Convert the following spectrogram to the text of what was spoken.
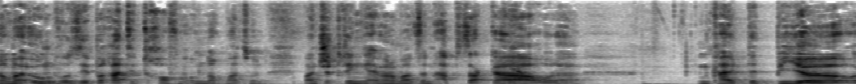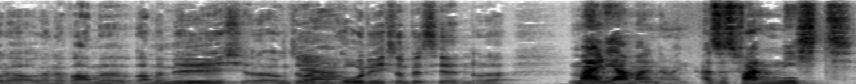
Nochmal irgendwo separat getroffen, um nochmal so ein. Manche trinken einfach nochmal so einen Absacker Ja. oder ein kaltes Bier oder, oder eine warme, warme Milch oder irgend so was Ja. mit Honig so ein bisschen oder. Mal ja, mal nein. Also es war nicht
